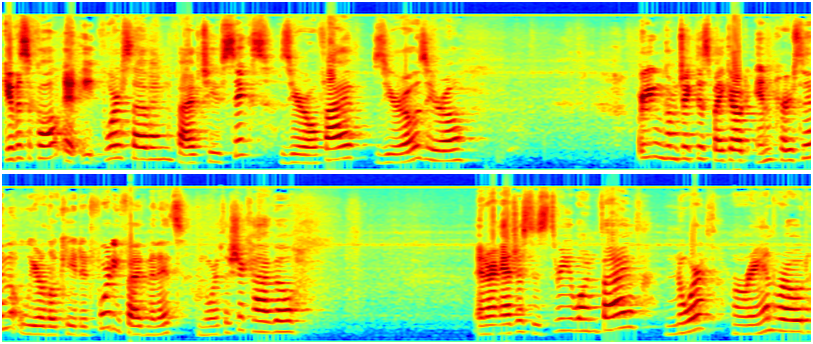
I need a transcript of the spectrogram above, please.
Give us a call at 847 526 0500. Or you can come check this bike out in person. We are located 45 minutes north of Chicago. And our address is 315 North Rand Road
